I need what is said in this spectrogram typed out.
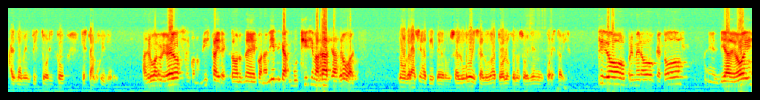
al momento histórico que estamos viviendo. Adrúbal Oliveros, economista, director de Econalítica. Muchísimas gracias, Adrúbal. No, gracias a ti, Pedro. Un saludo y saludos a todos los que nos oyen por esta vía. Sido primero que todo, el día de hoy,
